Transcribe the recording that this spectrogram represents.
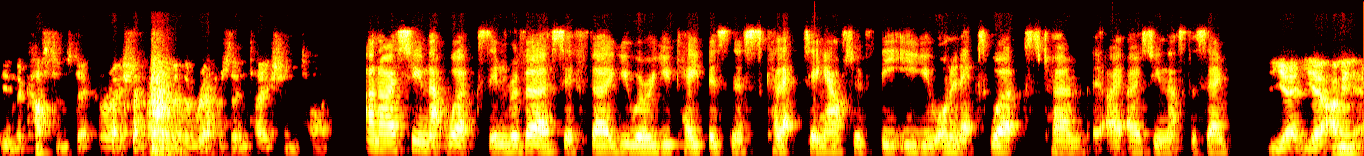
in the customs declaration over the representation type. And I assume that works in reverse if uh, you were a UK business collecting out of the EU on an ex works term. I, I assume that's the same. Yeah, yeah. I mean,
